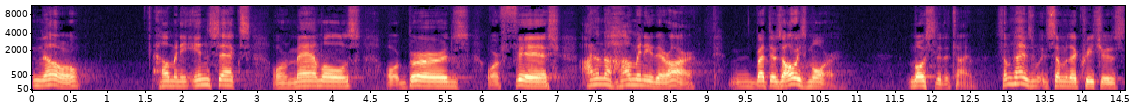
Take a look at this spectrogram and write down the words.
know how many insects or mammals or birds or fish, I don't know how many there are, but there's always more most of the time. Sometimes some of the creatures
